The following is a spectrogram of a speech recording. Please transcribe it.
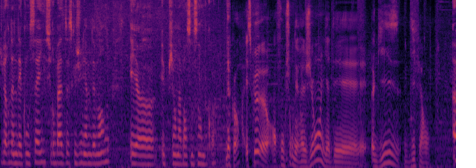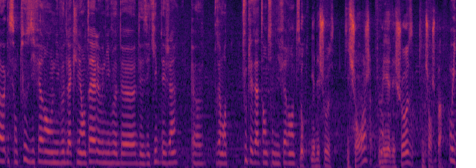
je leur donne des conseils sur base de ce que Julien me demande, et, et puis on avance ensemble. quoi. D'accord. Est-ce que, en fonction des régions, il y a des guises différents? Ils sont tous différents au niveau de la clientèle, au niveau des équipes déjà. vraiment toutes les attentes sont différentes. Donc il y a des choses qui changent, mais il y a des choses qui ne changent pas. Oui,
